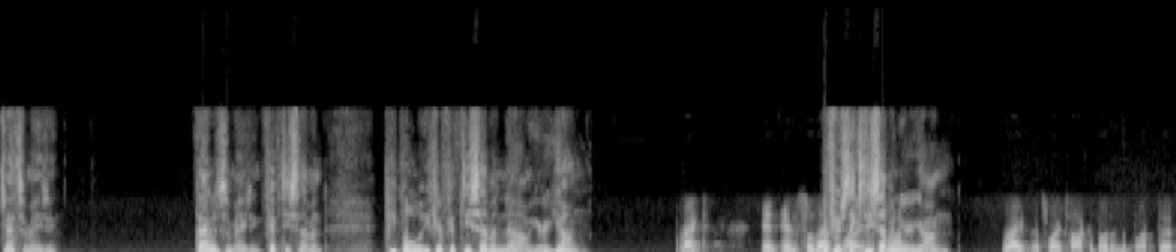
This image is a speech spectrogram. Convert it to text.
That's amazing. That is amazing. 57. People, if you're 57 now, you're young. Right. And, and so that's If you're 67, book, you're young. Right. That's why I talk about in the book the,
